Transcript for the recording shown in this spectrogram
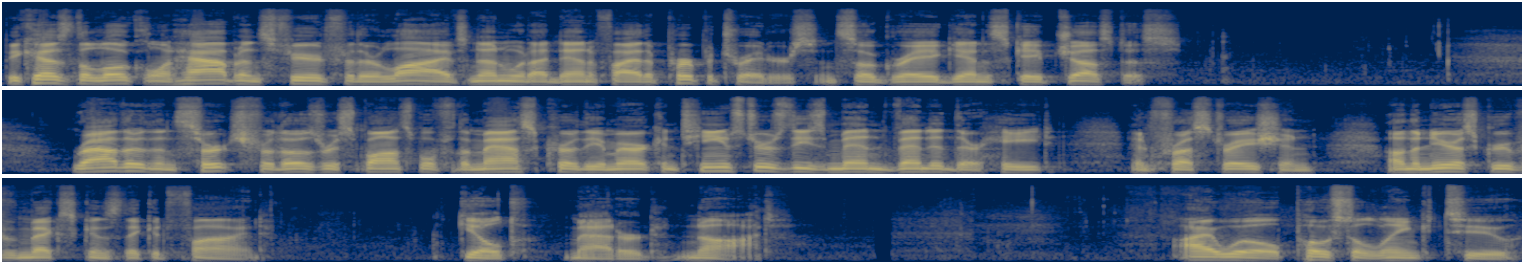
Because the local inhabitants feared for their lives, none would identify the perpetrators, and so Gray again escaped justice. Rather than search for those responsible for the massacre of the American Teamsters, these men vented their hate and frustration on the nearest group of Mexicans they could find. Guilt mattered not. I will post a link to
